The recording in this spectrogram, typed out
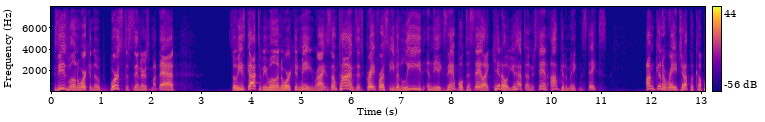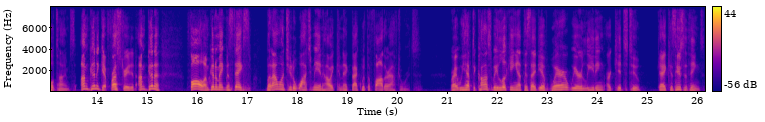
because he's willing to work in the worst of sinners, my dad. So he's got to be willing to work in me, right? Sometimes it's great for us to even lead in the example to say, like, kiddo, you have to understand, I'm going to make mistakes. I'm going to rage up a couple times. I'm going to get frustrated. I'm going to fall. I'm going to make mistakes. But I want you to watch me and how I connect back with the Father afterwards, right? We have to constantly be looking at this idea of where we are leading our kids to, okay? Because here's the things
